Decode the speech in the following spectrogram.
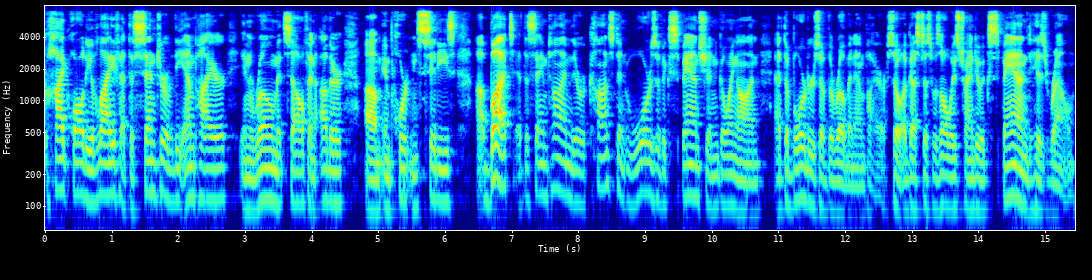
high quality of life at the center of the empire in Rome itself and other um, important cities. Uh, but at the same time, there were constant wars of expansion going on at the borders of the Roman Empire. So Augustus was always trying to expand his realm.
